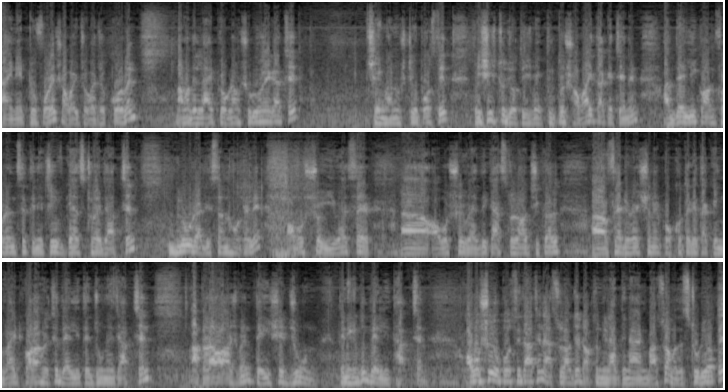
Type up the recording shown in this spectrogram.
nine eight two ফোরে সবাই যোগাযোগ করবেন। আমাদের লাইভ প্রোগ্রাম শুরু হয়ে গেছে। সেই মানুষটি উপস্থিত। বিশিষ্ট জ্যোতিষ ব্যক্তিত্ব সবাই তাকে চেনেন। আর দিল্লি কনফারেন্সে তিনি চিফ গেস্ট হয়ে যাচ্ছেন ব্লু রেডিসন হোটেলে। অবশ্যই ইউএস এর অবশ্যই ভেদিক অ্যাস্ট্রোলজিক্যাল ফেডারেশনের পক্ষ থেকে তাকে ইনভাইট করা হয়েছে। দিল্লিতে জুনে যাচ্ছেন। আপনারাও আসবেন তেইশে জুন। তিনি কিন্তু দিল্লি থাকছেন। অবশ্যই উপস্থিত আছেন অ্যাস্ট্রোলজার ডক্টর নীলাদ্রি নারায়ণ বাসু আমাদের স্টুডিওতে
